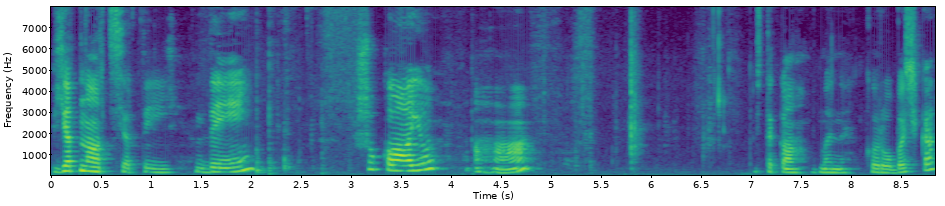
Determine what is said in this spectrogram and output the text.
П'ятнадцятий день. Шукаю. Ага. Ось така в мене коробочка.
